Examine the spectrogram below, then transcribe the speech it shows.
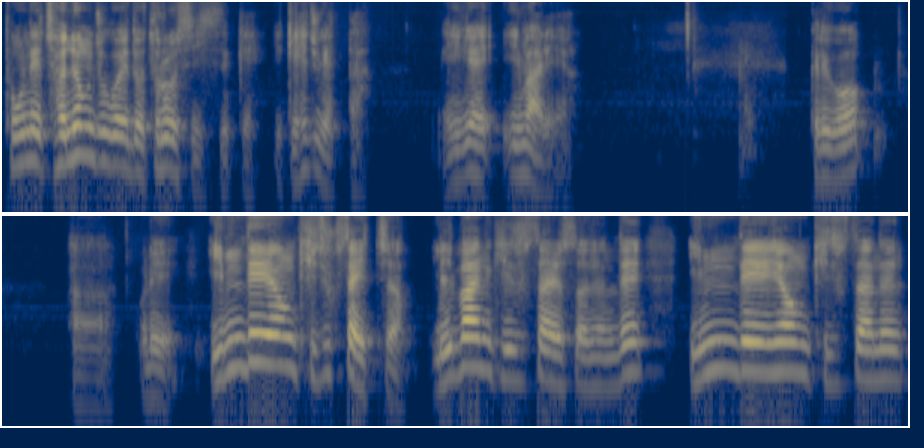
동네 전용 주거에도 들어올 수 있게 이렇게 해주겠다. 이게 이 말이에요. 그리고 어, 우리 임대형 기숙사 있죠. 일반 기숙사였었는데 임대형 기숙사는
